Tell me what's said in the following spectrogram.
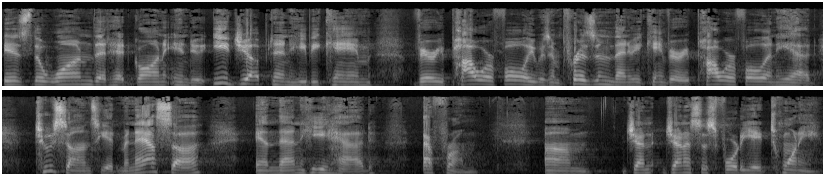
is the one that had gone into Egypt and he became very powerful. He was imprisoned, then he became very powerful, and he had two sons. He had Manasseh, and then he had Ephraim. Um, Gen- Genesis 48 20.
